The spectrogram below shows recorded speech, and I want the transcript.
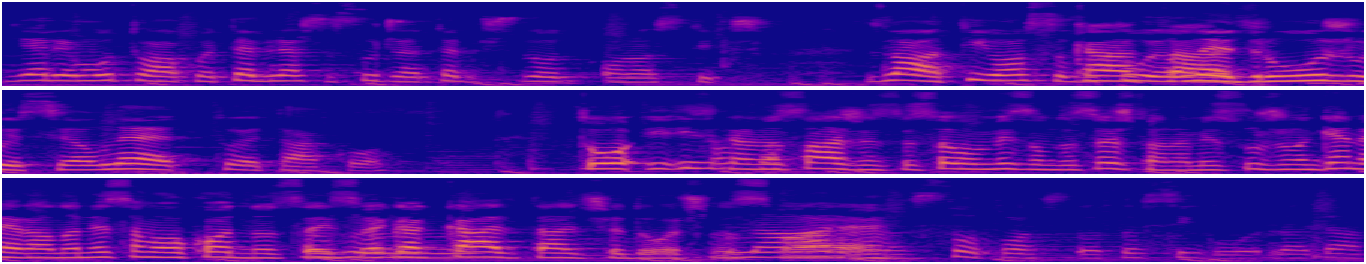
vjerujem u to, ako je tebi nešto suđeno, tebi će to, ono, stići. Znala ti osobu Kad tu ili ne, družili se ili ne, to je tako. To i iskreno slažem se s tobom, mislim da sve što nam je suženo generalno, ne samo oko odnosa i svega, kad tad će doći na svoje. Naravno, 100%, to sigurno, da.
